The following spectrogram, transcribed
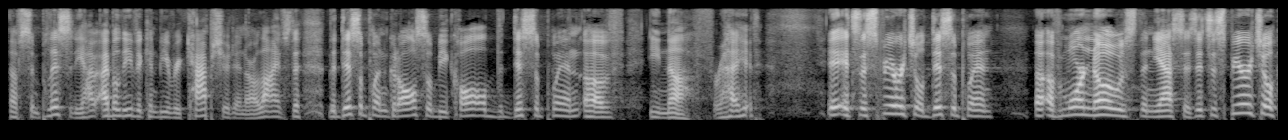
of simplicity, I, I believe it can be recaptured in our lives. The, the discipline could also be called the discipline of enough, right? It's the spiritual discipline Uh, of more no's than yeses. It's a spiritual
